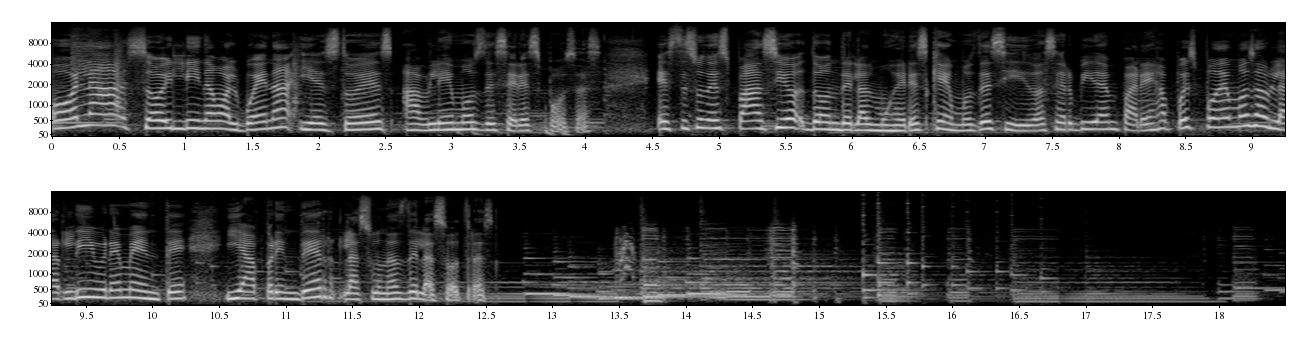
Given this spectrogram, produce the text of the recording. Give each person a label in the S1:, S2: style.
S1: Hola, soy Lina Malbuena y esto es Hablemos de ser esposas. Este es un espacio donde las mujeres que hemos decidido hacer vida en pareja pues podemos hablar libremente y aprender las unas de las otras.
